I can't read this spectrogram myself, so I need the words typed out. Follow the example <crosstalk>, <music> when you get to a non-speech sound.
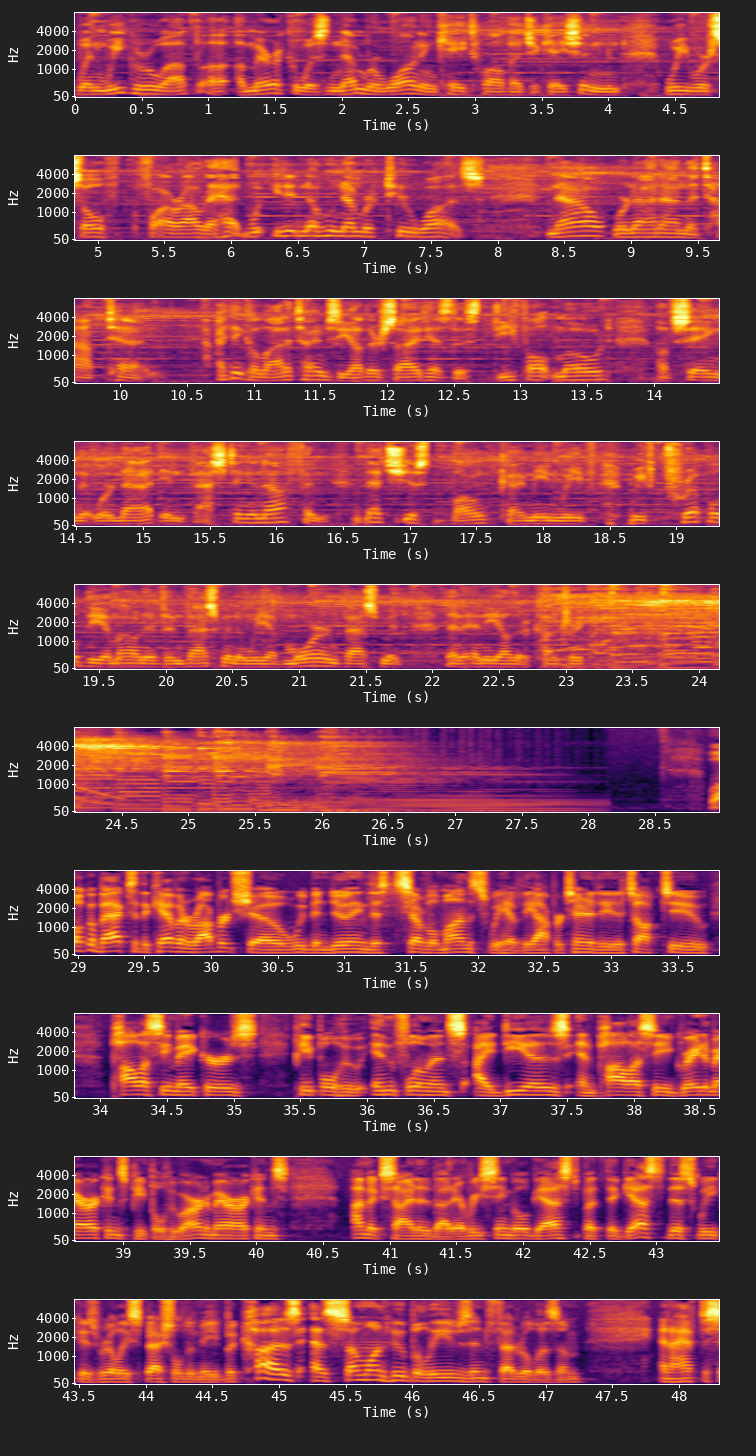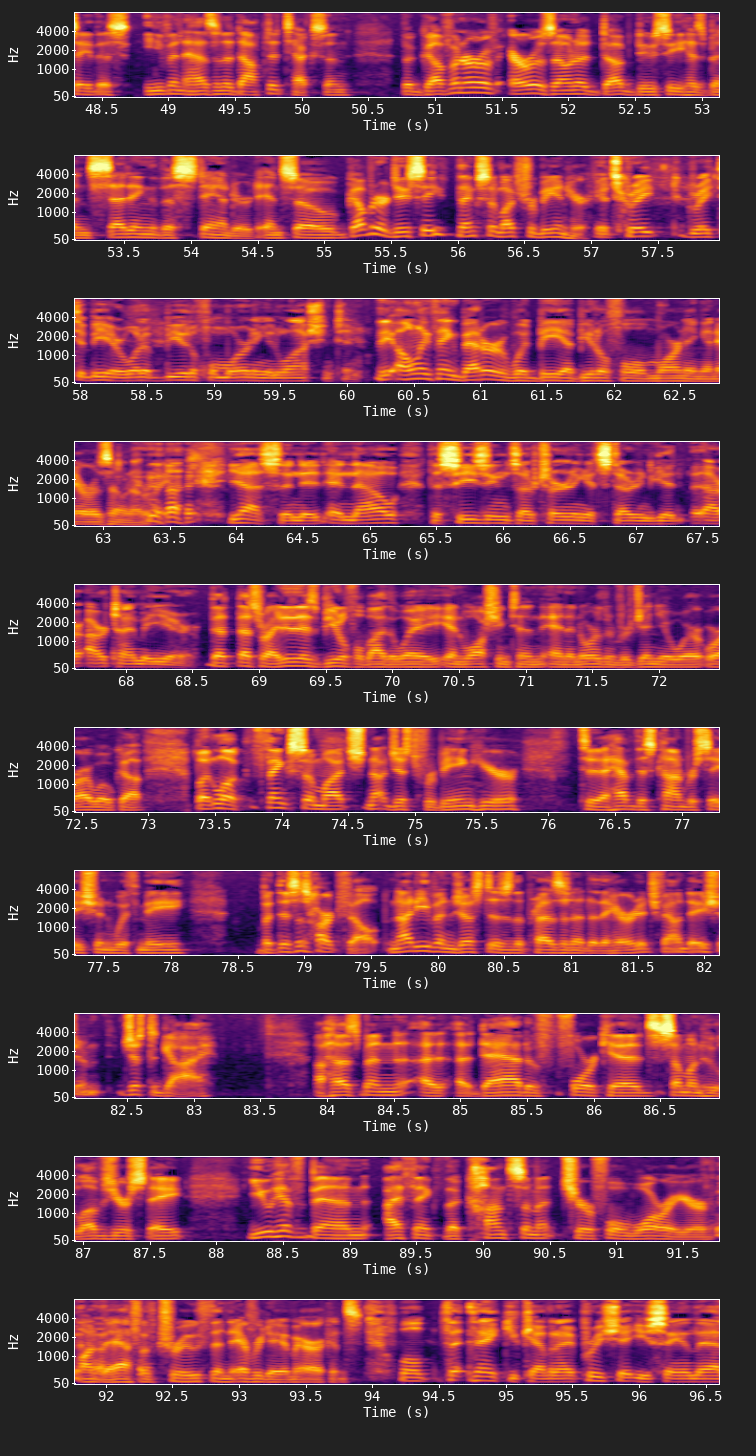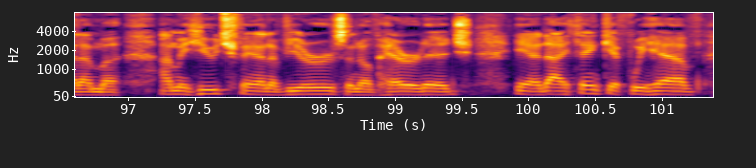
When we grew up, uh, America was number one in K 12 education, and we were so far out ahead, you didn't know who number two was. Now we're not on the top 10. I think a lot of times the other side has this default mode of saying that we're not investing enough, and that's just bunk. I mean, we've we've tripled the amount of investment, and we have more investment than any other country. Welcome back to the Kevin Roberts Show. We've been doing this several months. We have the opportunity to talk to policymakers, people who influence ideas and policy, great Americans, people who aren't Americans. I'm excited about every single guest, but the guest this week is really special to me because, as someone who believes in federalism, and I have to say this even as an adopted Texan, the governor of Arizona, Doug Ducey, has been setting the standard. And so, Governor Ducey, thanks so much for being here. It's great, great to be here. What a beautiful morning in Washington. The only thing better would be a beautiful morning in Arizona, right? <laughs> yes, and it, and now the seasons are turning. It's starting to get our, our time of year. That, that's right. It is beautiful, by the way, in Washington and in Northern Virginia, where, where I woke up. But look, thanks so much, not just for being here to have this conversation with me, but this is heartfelt, not even just as the president of the Heritage Foundation, just a guy, a husband, a, a, dad of four kids, someone who loves your state. You have been, I think, the consummate cheerful warrior on <laughs> behalf of truth and everyday Americans. Well, th- thank you, Kevin. I appreciate you saying that. I'm a I'm a huge fan of yours and of Heritage, and I think if we have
